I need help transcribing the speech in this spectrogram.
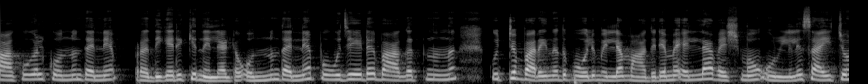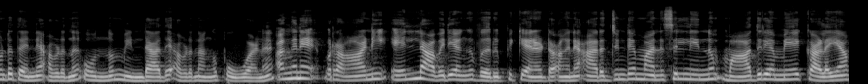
വാക്കുകൾക്കൊന്നും തന്നെ പ്രതികരിക്കുന്നില്ല കേട്ടോ. ഒന്നും തന്നെ പൂജയുടെ ഭാഗത്തു നിന്ന് കുറ്റം പറയുന്നത് പോലുമില്ല. മാധുരിയമ്മ എല്ലാ വിഷമവും ഉള്ളിൽ സഹിച്ചുകൊണ്ട് തന്നെ അവിടുന്ന് ഒന്നും മിണ്ടാതെ അവിടെ നിന്ന് അങ്ങ് പോവുകയാണ് അങ്ങനെ റാണി എല്ലാവരെയും അങ്ങ് വെറുപ്പിക്കാൻ കേട്ടോ. അങ്ങനെ അർജുന്റെ മനസ്സിൽ നിന്നും മാധുര്യമ്മയെ കളയാം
